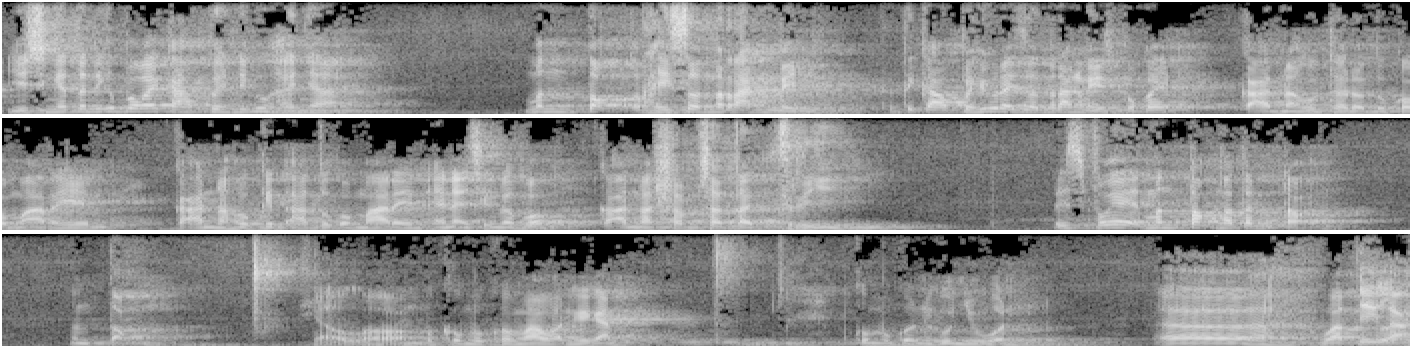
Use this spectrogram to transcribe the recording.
Ya sing ngeten niku pokoke kabeh niku hanya mentok ra iso nerangne. Dadi kabeh ora iso nerangne. Pokoke ka'anahu daratu komarin, ka'anahu qit'atu komarin. Enek sing napa? Ka'ana syamsa tajri. Wis pokoke mentok ngoten tok. Mentok. Ya Allah, muga-muga mawon iki kan. Muga-muga niku nyuwun. Eh, wakilah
